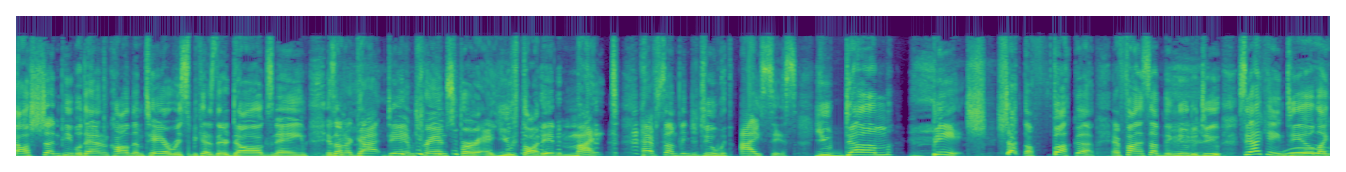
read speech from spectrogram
y'all shutting people down and calling them terrorists because their dog's name is on a goddamn transfer and you thought it might have something to do with ISIS. You dumb bitch. Shut the fuck up and find something new to do. See, I can't deal. Like,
